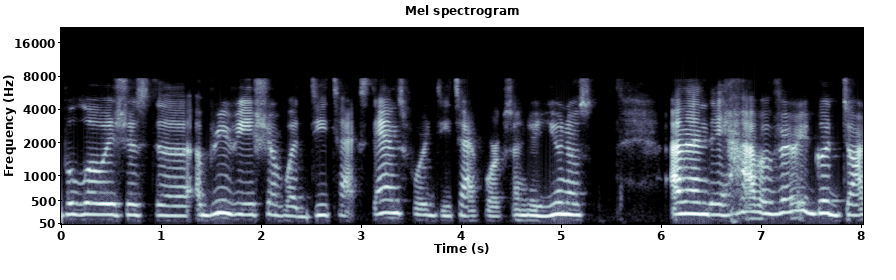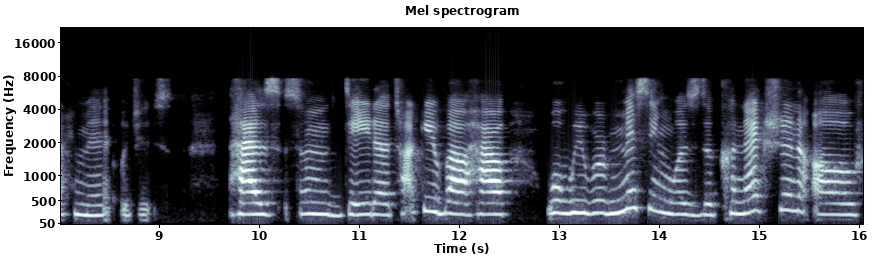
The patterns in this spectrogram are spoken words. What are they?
below is just the abbreviation of what DTAC stands for. DTAC works under UNOS. And then they have a very good document which is has some data talking about how what we were missing was the connection of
